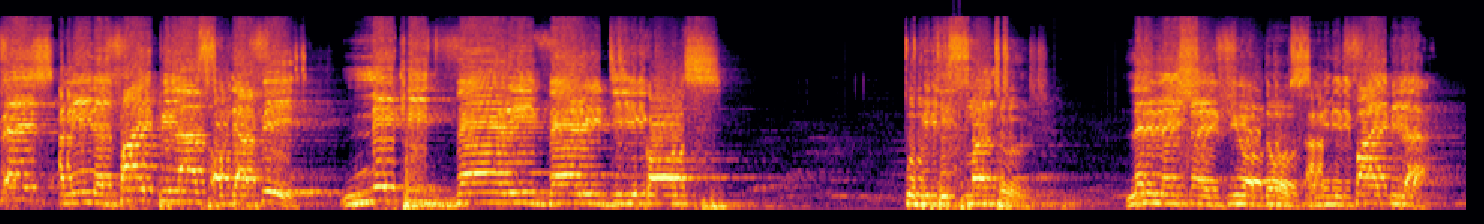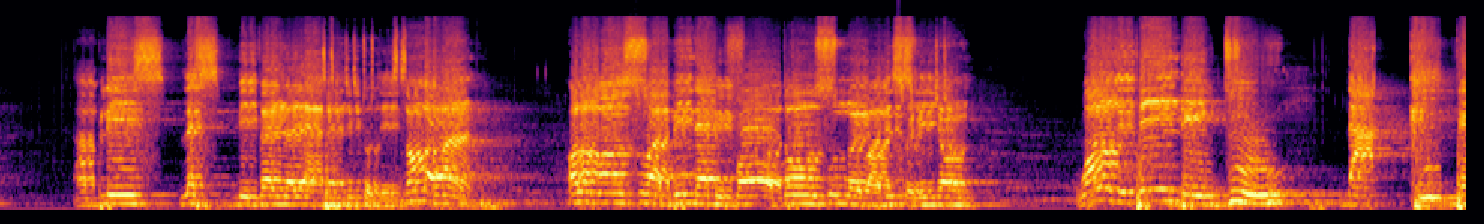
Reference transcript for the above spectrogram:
first, I mean, the five pillars of their faith make it very, very difficult to be dismantled. Let me mention a few of those. I mean, the five pillars. And please, let's be very, very attentive to this. Number one, all of us who have been there before those who know about this religion one of the things they do that keep the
